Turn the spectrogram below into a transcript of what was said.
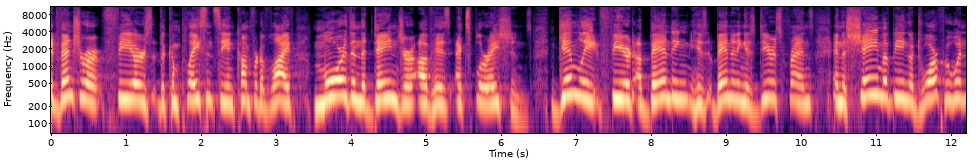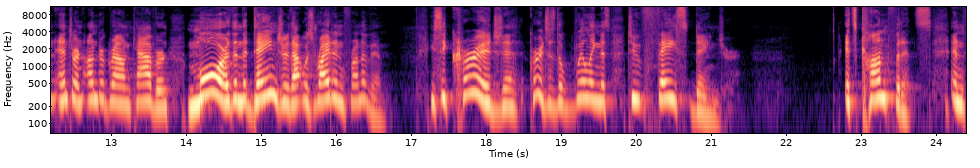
adventurer fears the complacency and comfort of life more than the danger of his explorations. Gimli feared abandoning his, abandoning his dearest friends and the shame of being a dwarf who wouldn't enter an underground cavern more than the danger that was right in front of him. You see, courage, courage is the willingness to face danger. It's confidence and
